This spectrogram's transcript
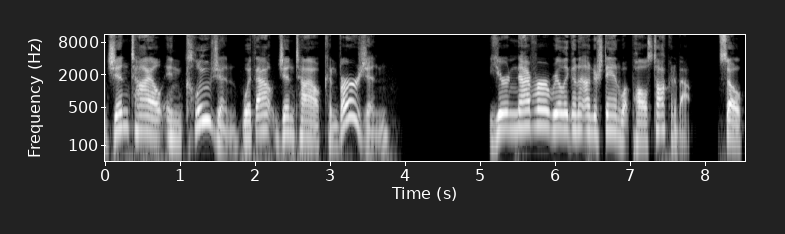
Gentile inclusion without Gentile conversion, you're never really going to understand what Paul's talking about. So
